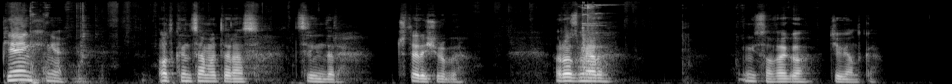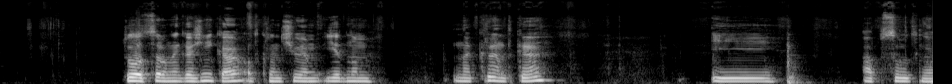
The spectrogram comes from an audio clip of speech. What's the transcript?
Pięknie. Odkręcamy teraz cylinder. Cztery śruby. Rozmiar misowego dziewiątka. Tu od strony gaźnika odkręciłem jedną nakrętkę i absolutnie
